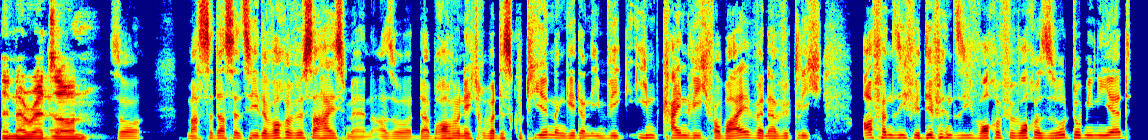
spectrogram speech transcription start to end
in der Red Zone. So, machst du das jetzt jede Woche, wirst du Heißman. Also da brauchen wir nicht drüber diskutieren, dann geht an ihm, Weg, ihm kein Weg vorbei, wenn er wirklich offensiv wie defensiv Woche für Woche so dominiert,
